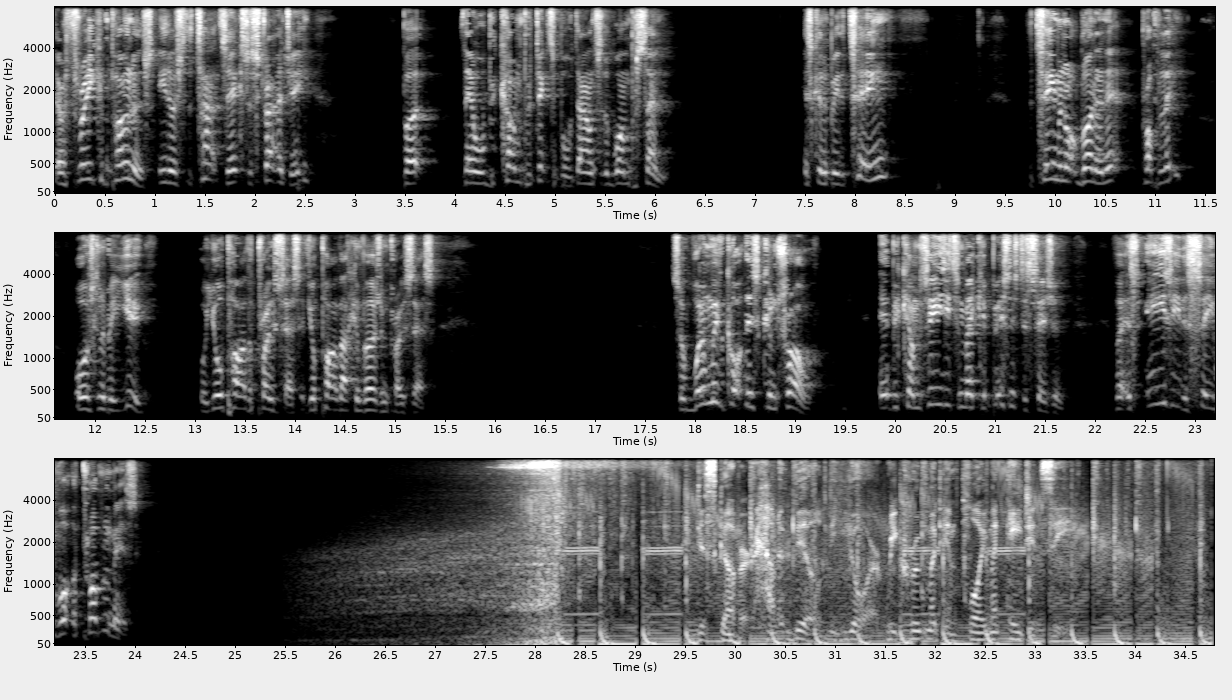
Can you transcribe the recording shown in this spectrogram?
there are three components. Either it's the tactics, the strategy, but they will become predictable down to the 1%. It's going to be the team. The team are not running it properly, or it's going to be you, or you're part of the process if you're part of that conversion process. So when we've got this control, it becomes easy to make a business decision. But it's easy to see what the problem is. Discover how to build your recruitment employment agency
